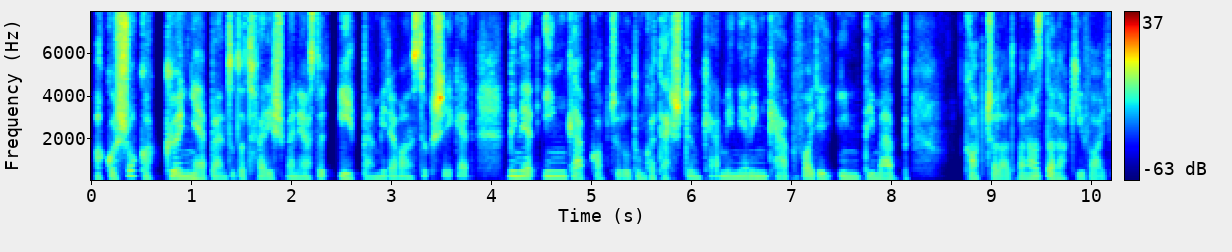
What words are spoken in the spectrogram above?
akkor sokkal könnyebben tudod felismerni azt, hogy éppen mire van szükséged. Minél inkább kapcsolódunk a testünkkel, minél inkább vagy egy intimebb kapcsolatban azzal, aki vagy,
